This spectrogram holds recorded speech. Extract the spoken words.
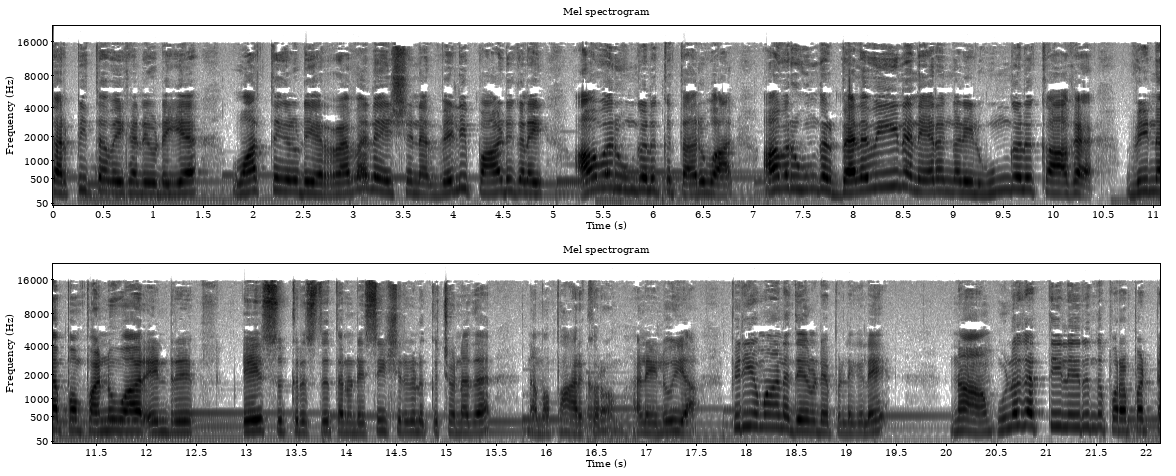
கற்பித்தவைகளுடைய வார்த்தைகளுடைய ரெவலேஷனை வெளிப்பாடுகளை அவர் உங்களுக்கு தருவார். அவர் உங்கள் பலவீன நேரங்களில் உங்களுக்காக விண்ணப்பம் பண்ணுவார் என்று ஏசு கிறிஸ்து தன்னுடைய சீஷர்களுக்கு சொன்னதை நம்ம பார்க்கிறோம். அலை லூயா பிரியமான தேவனுடைய பிள்ளைகளே நாம் உலகத்திலிருந்து புறப்பட்ட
